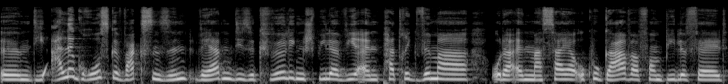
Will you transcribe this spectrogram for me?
ähm, die alle groß gewachsen sind, werden diese quirligen Spieler wie ein Patrick Wimmer oder ein Masaya Okugawa vom Bielefeld,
